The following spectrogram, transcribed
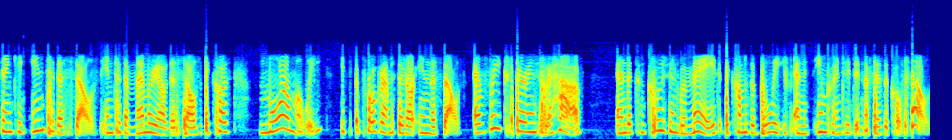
sinking into the cells, into the memory of the cells, because normally it's the programs that are in the cells. Every experience we have and the conclusion we made becomes a belief and it's imprinted in the physical cells.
